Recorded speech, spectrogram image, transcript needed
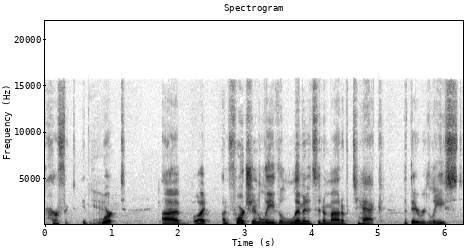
perfect. It Yeah. worked. Uh, but unfortunately, the limited amount of tech that they released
